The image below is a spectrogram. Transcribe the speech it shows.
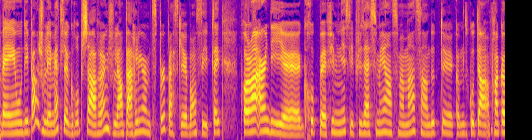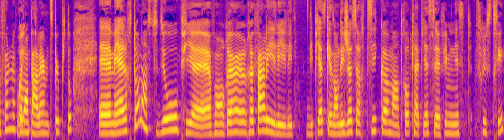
ben au départ, je voulais mettre le groupe Charon, je voulais en parler un petit peu parce que bon, c'est peut-être probablement un des euh, groupes féministes les plus assumés en ce moment, sans doute euh, comme du côté francophone, là, comme Oui. on parlait un petit peu plus tôt. Mais elles retournent en studio, puis elles vont re- refaire les, les, les, les pièces qu'elles ont déjà sorties, comme entre autres la pièce euh, féministe frustrée.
